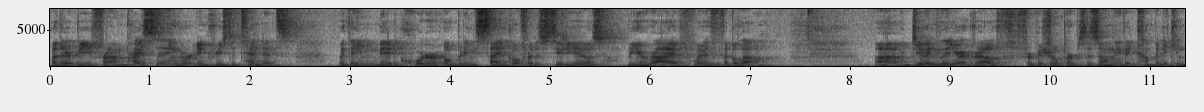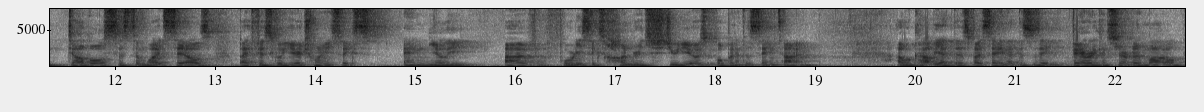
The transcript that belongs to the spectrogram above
whether it be from pricing or increased attendance, with a mid quarter opening cycle for the studios, we arrive with the below. Uh, given linear growth, for visual purposes only, the company can double system wide sales by fiscal year 26 and nearly of 4,600 studios open at the same time. I will caveat this by saying that this is a very conservative model,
